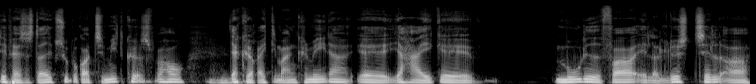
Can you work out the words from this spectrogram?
det passer stadig super godt til mit kørselsbehov. Mm. Jeg kører rigtig mange kilometer. Øh, Jeg har ikke øh, mulighed for eller lyst til at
